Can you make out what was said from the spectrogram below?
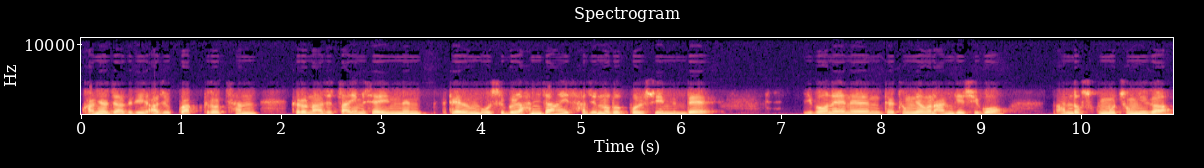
관여자들이 아주 꽉 들어찬 그런 아주 짜임새 있는 대응 모습을 한 장의 사진으로 볼 수 있는데 이번에는 대통령은 안 계시고 한덕수 국무총리가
